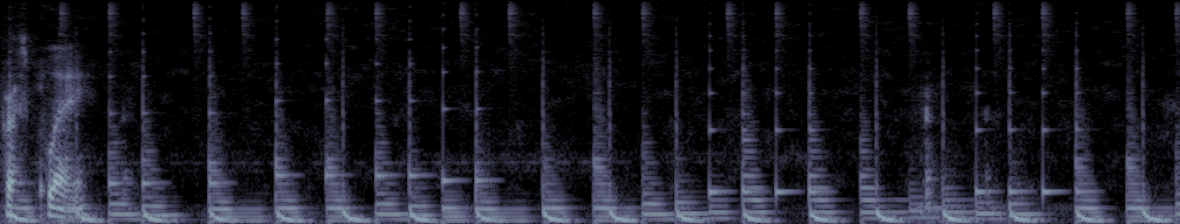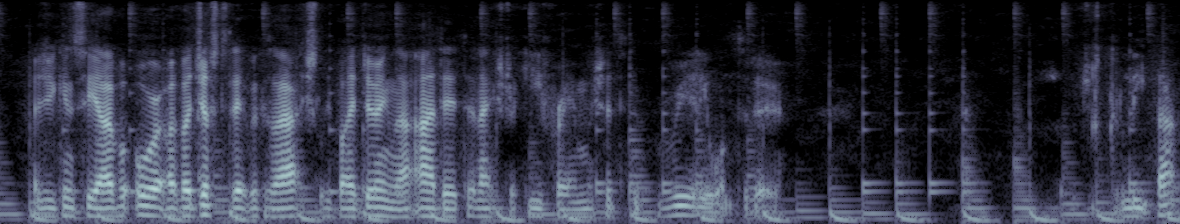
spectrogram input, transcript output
press play. As you can see, I've or I've adjusted it because I actually, by doing that, added an extra keyframe, which I didn't really want to do. So just delete that.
